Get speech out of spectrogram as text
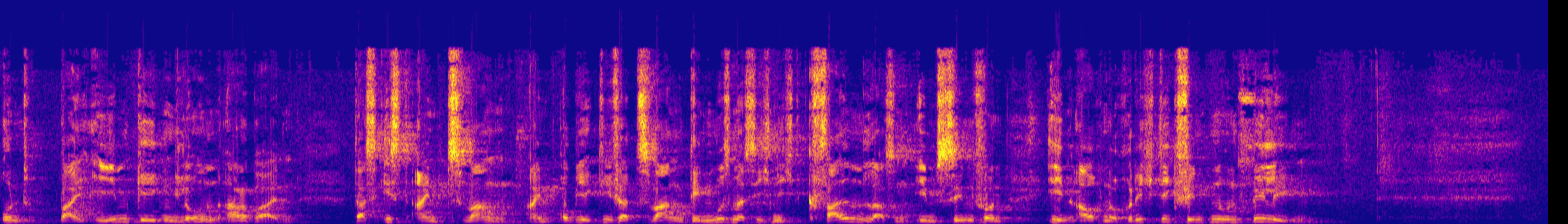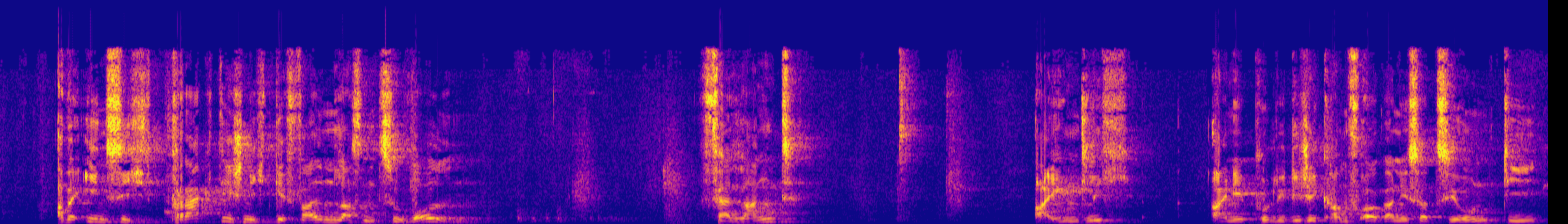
und bei ihm gegen Lohn arbeiten. Das ist ein Zwang, ein objektiver Zwang, den muss man sich nicht gefallen lassen im Sinn von ihn auch noch richtig finden und billigen. Aber ihn sich praktisch nicht gefallen lassen zu wollen, verlangt eigentlich eine politische Kampforganisation, die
